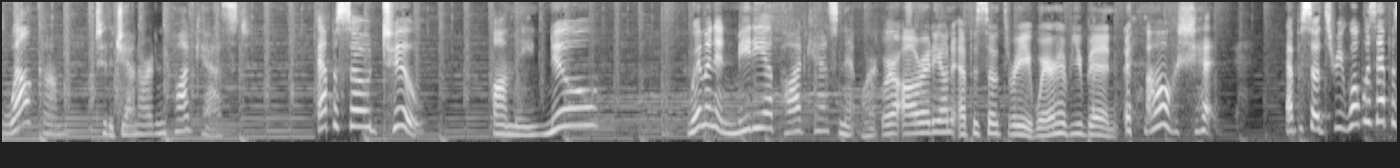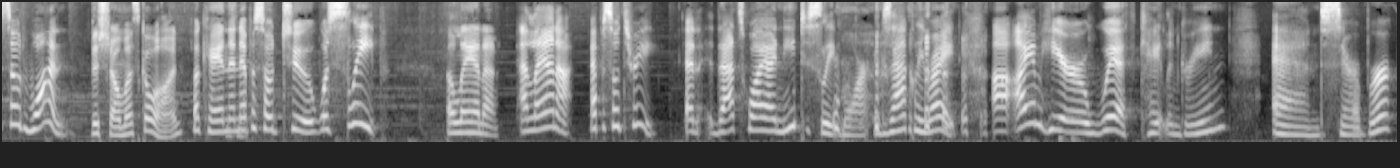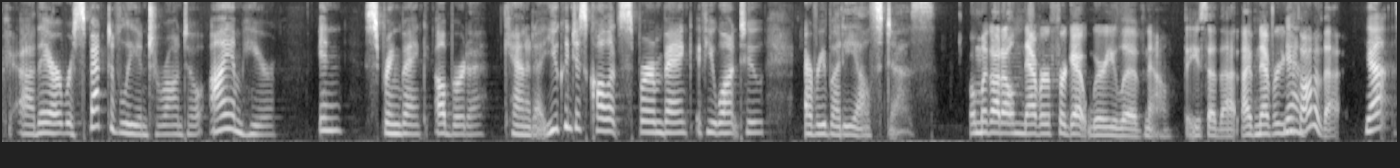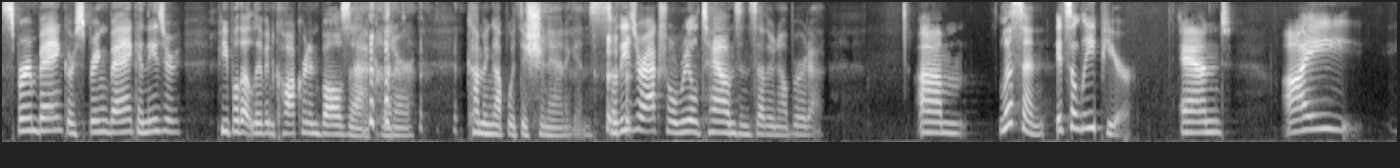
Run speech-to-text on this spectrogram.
Welcome to the Jann Arden Podcast, episode two on the new Women in Media Podcast Network. We're already on episode three. Where have you been? Oh, shit. Episode three. What was episode one? the show must go on. Okay, and then episode two was sleep. Alana. Atlanta, episode three. And that's why I need to sleep more. exactly right. Uh, I am here with Caitlin Green and Sarah Burke. Uh, they are respectively in Toronto. I am here in Springbank, Alberta, Canada. You can just call it Sperm Bank if you want to. Everybody else does. Oh my God, I'll never forget where you live now that you said that. I've never even Yeah. thought of that. Yeah, Sperm Bank or Spring Bank. And these are people that live in Cochrane and Balzac that are coming up with the shenanigans. So these are actual real towns in southern Alberta. Um, listen, it's a leap year. And I,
